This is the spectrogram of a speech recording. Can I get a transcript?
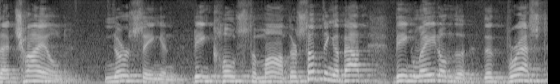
that child nursing and being close to mom. There's something about being laid on the, the breast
